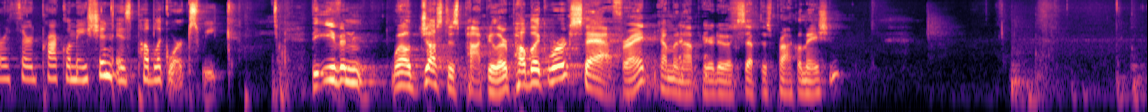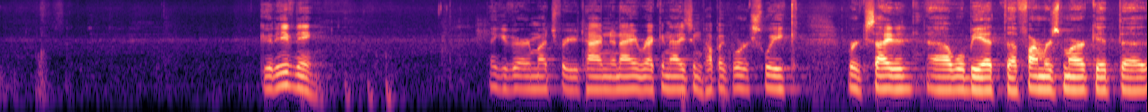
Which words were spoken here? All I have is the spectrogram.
Our third proclamation is Public Works Week. The even, well, just as popular Public Works staff, right? Coming up here to accept this proclamation. Good evening. Thank you very much for your time tonight, recognizing Public Works Week. We're excited. Uh, We'll be at the Farmers Market uh,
